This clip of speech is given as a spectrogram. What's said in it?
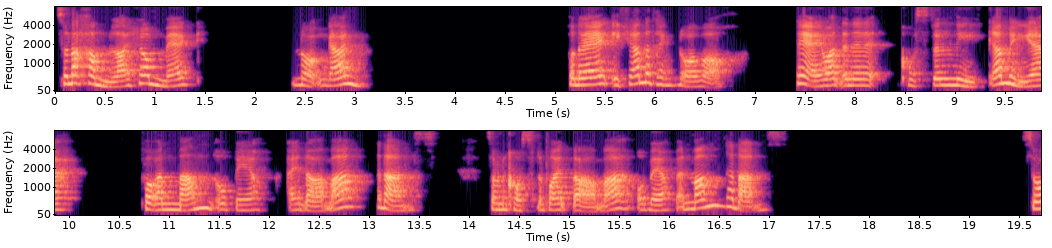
Så det handla ikke om meg noen gang. For det jeg ikke hadde tenkt over, det er jo at det koster like mye for en mann å be ei dame til dans, som det koster for en dame å be opp en mann til dans. Så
